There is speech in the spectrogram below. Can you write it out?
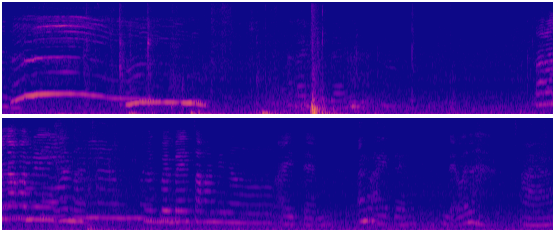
Mm. Para lang kami, ano, nagbebenta kami ng items. Ano items? Hindi, wala. Ah.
